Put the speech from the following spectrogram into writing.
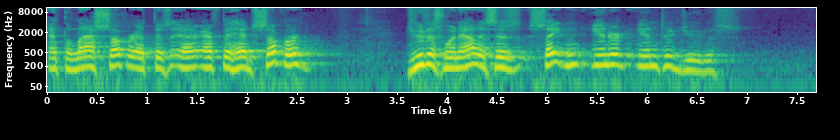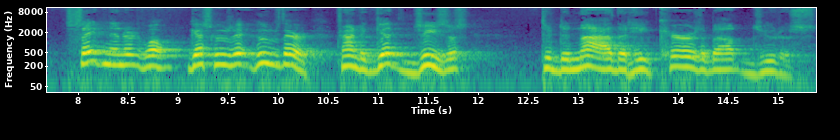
At the Last Supper, at this, after they had supper, Judas went out. It says, Satan entered into Judas. Satan entered, well, guess who's, who's there? Trying to get Jesus to deny that he cares about Judas.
